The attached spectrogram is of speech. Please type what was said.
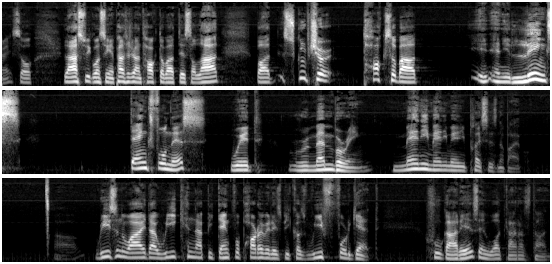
Right. So last week, once again, Pastor John talked about this a lot, but Scripture talks about and it links thankfulness with remembering many, many, many places in the Bible. Uh, reason why that we cannot be thankful, part of it is because we forget who God is and what God has done.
